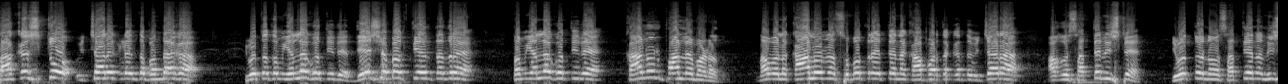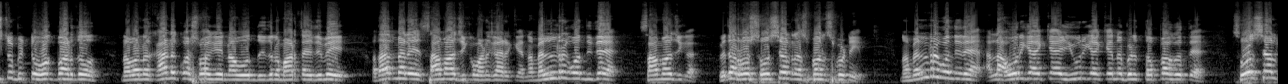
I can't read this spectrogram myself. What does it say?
ಸಾಕಷ್ಟು ವಿಚಾರಗಳಂತ ಬಂದಾಗ ಇವತ್ತು ತಮಗೆಲ್ಲ ಗೊತ್ತಿದೆ, ದೇಶಭಕ್ತಿ ಅಂತಂದ್ರೆ ತಮಗೆಲ್ಲ ಗೊತ್ತಿದೆ, ಕಾನೂನು ಪಾಲನೆ ಮಾಡೋದು. ನಾವೆಲ್ಲ ಕಾನೂನಿನ ಸುಭದ್ರತೆಯನ್ನು ಕಾಪಾಡ್ತಕ್ಕಂಥ ವಿಚಾರ ಹಾಗೂ ಸತ್ಯನಿಷ್ಠೆ. ಇವತ್ತು ನಾವು ಸತ್ಯನ ನಿಷ್ಠು ಬಿಟ್ಟು ಹೋಗಬಾರ್ದು. ನಾವನ್ನು ಕಾರಣಕೋಶವಾಗಿ ನಾವು ಒಂದು ಇದನ್ನು ಮಾಡ್ತಾ ಇದ್ದೀವಿ. ಅದಾದ್ಮೇಲೆ ಸಾಮಾಜಿಕ ಹೊಣೆಗಾರಿಕೆ. ನಮ್ಮೆಲ್ಲರಿಗೂ ಒಂದಿದೆ ಸಾಮಾಜಿಕ ವೆದರ್ ಸೋಷಿಯಲ್ ರೆಸ್ಪಾನ್ಸಿಬಿಲಿಟಿ ನಮ್ಮೆಲ್ಲರಿಗೂ ಒಂದಿದೆ. ಅಲ್ಲ, ಅವ್ರಿಗೆ ಯಾಕೆ, ಇವ್ರಿಗೆ ಯಾಕೆ ಅನ್ನೋ ಬಿಡು ತಪ್ಪಾಗುತ್ತೆ. ಸೋಷಿಯಲ್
